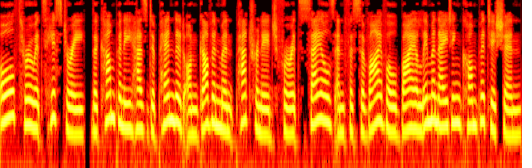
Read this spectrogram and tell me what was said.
All through its history, the company has depended on government patronage for its sales and for survival by eliminating competition.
